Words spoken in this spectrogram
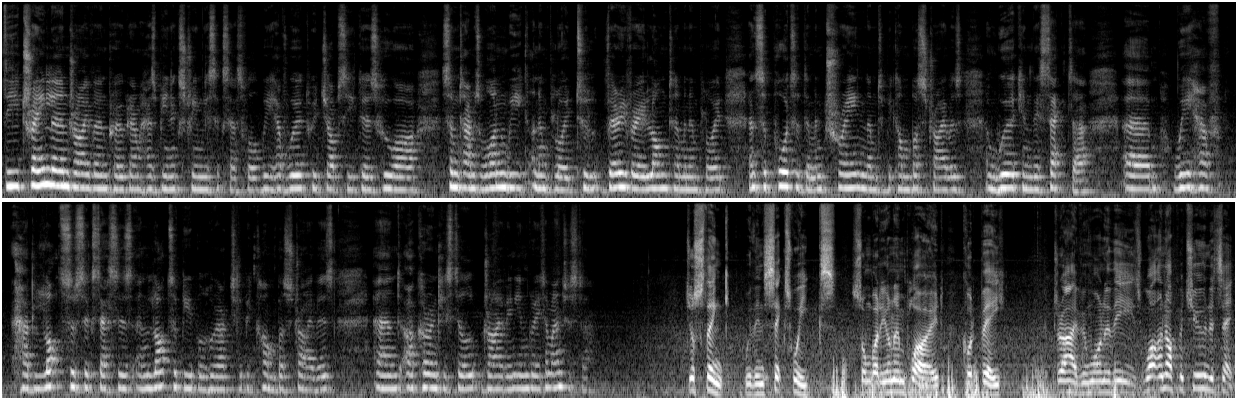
The Train, Learn, Drive, Earn program has been extremely successful. We have worked with job seekers who are sometimes one week unemployed to very, very long-term unemployed and supported them and trained them to become bus drivers and work in this sector. Um, we have had lots of successes and lots of people who actually become bus drivers and are currently still driving in Greater Manchester. Just think, within six weeks, somebody unemployed could be driving one of these. What an opportunity.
